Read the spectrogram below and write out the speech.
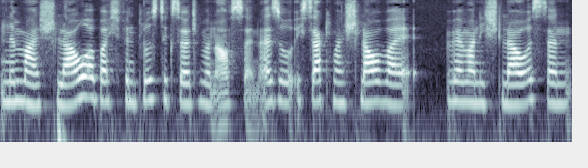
nehme mal schlau, aber ich finde, lustig sollte man auch sein. Also ich sag mal schlau, weil wenn man nicht schlau ist, dann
